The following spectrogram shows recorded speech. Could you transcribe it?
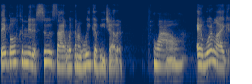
They both committed suicide within a week of each other. Wow. And we're like,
